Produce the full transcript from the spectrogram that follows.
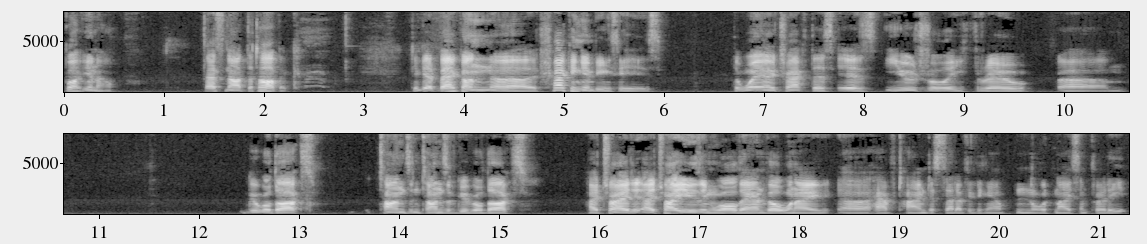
But you know, that's not the topic. to get back on uh, tracking NPCs, the way I track this is usually through um, Google Docs, tons and tons of Google Docs. I tried. I try using World Anvil when I uh, have time to set everything up and look nice and pretty.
